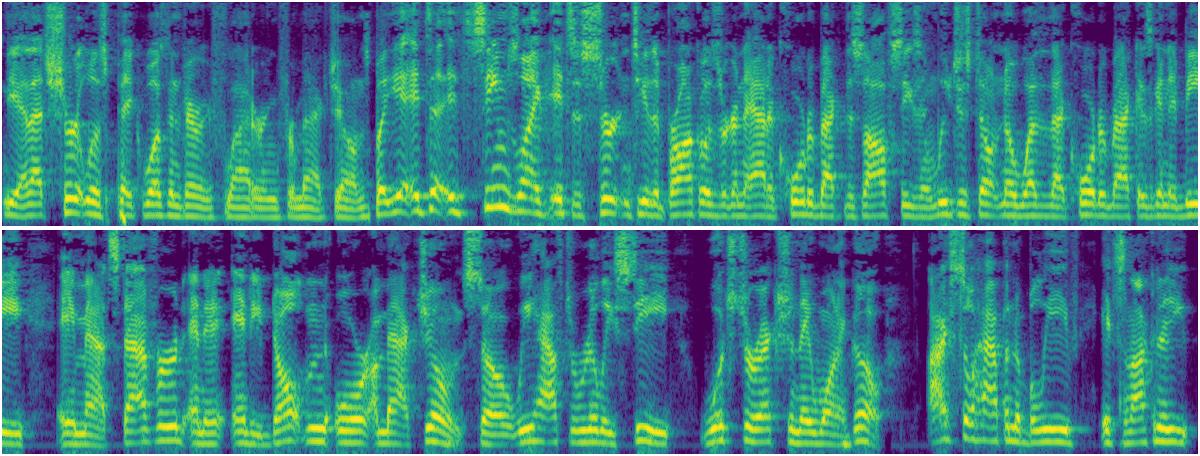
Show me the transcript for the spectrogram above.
Yeah, that shirtless pick wasn't very flattering for Mac Jones. But yeah, it's a, it seems like it's a certainty the Broncos are going to add a quarterback this offseason. We just don't know whether that quarterback is going to be a Matt Stafford and an Andy Dalton or a Mac Jones. So we have to really see which direction they want to go. I still happen to believe it's not going to be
